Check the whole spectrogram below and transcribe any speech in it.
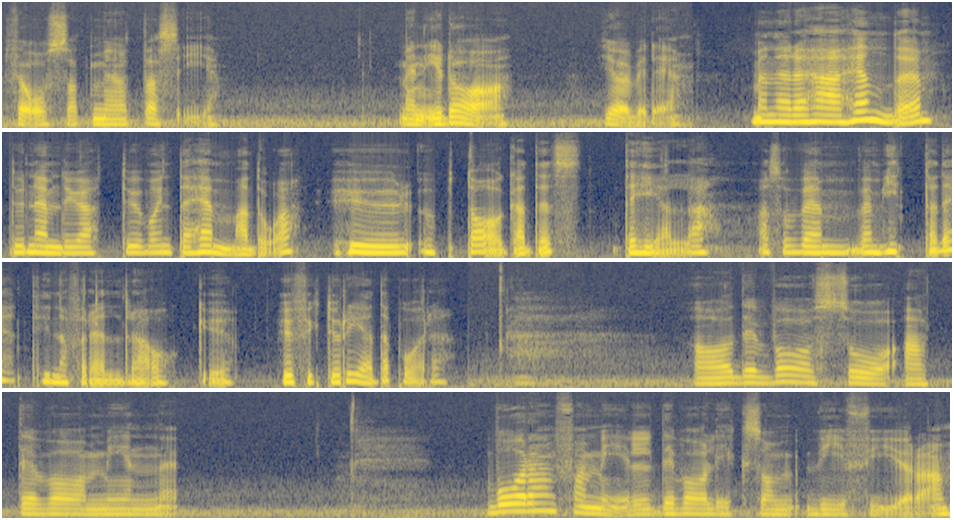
för oss att mötas i. Men idag gör vi det. Men när det här hände, du nämnde ju att du var inte hemma då. Hur uppdagades det hela? Alltså vem, vem hittade dina föräldrar och eh, hur fick du reda på det? Ja, det var så att det var min Våran familj, det var liksom vi fyra.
